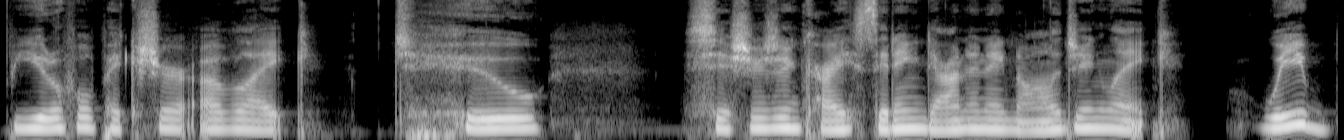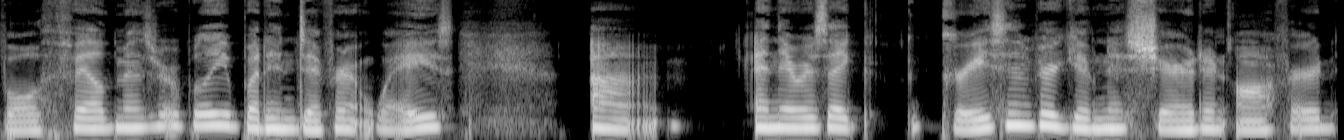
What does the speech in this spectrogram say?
beautiful picture of like two sisters in Christ sitting down and acknowledging like we both failed miserably, but in different ways. Um, and there was like grace and forgiveness shared and offered.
